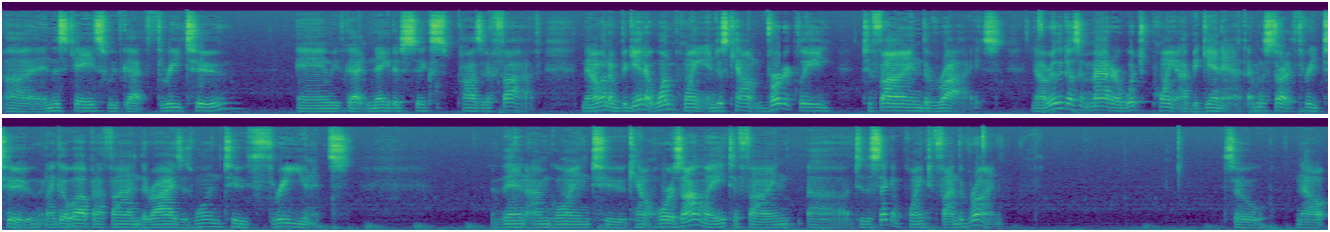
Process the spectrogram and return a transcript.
Uh, in this case, we've got 3, 2, and we've got negative 6, positive 5. Now I'm going to begin at one point and just count vertically to find the rise. Now it really doesn't matter which point I begin at. I'm going to start at 3, 2, and I go up and I find the rise is 1, 2, 3 units. then I'm going to count horizontally to find, uh, to the second point to find the run. So now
